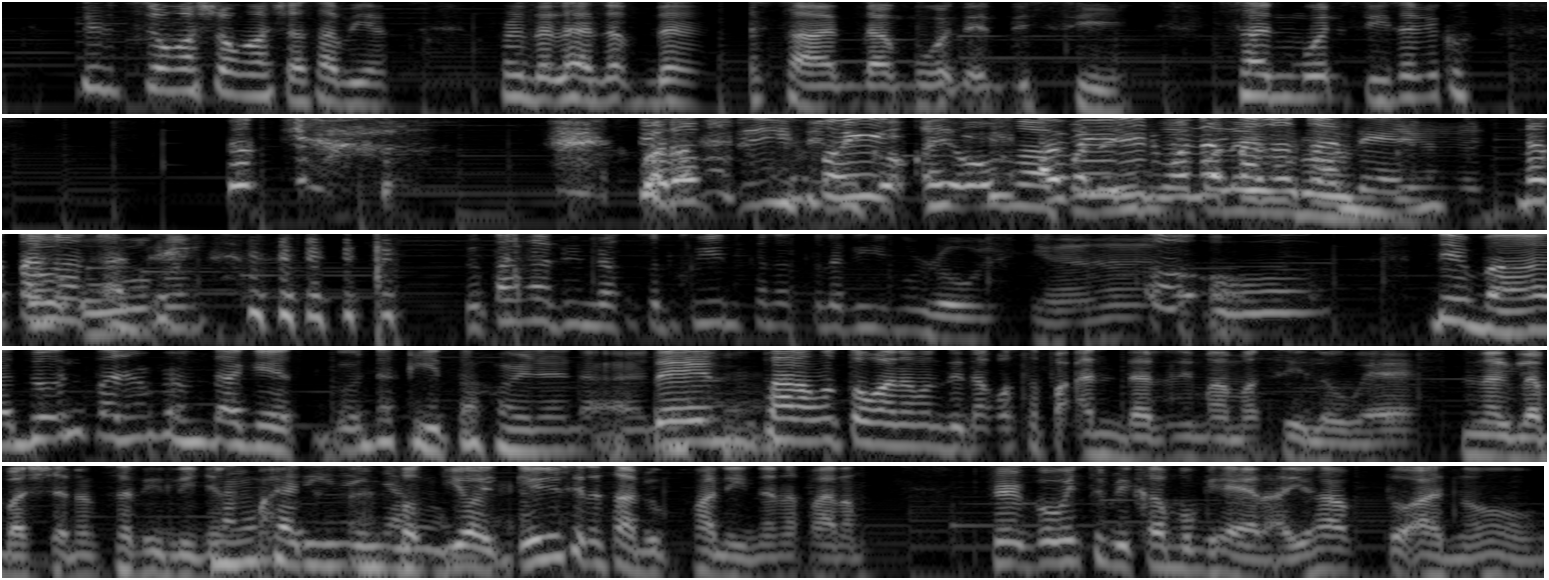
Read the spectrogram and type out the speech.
since Shunga-Shunga siya, sabi niya, from the land of the sun, the moon, and the sea. Sun, moon, sea. Sabi ko, parang isipin ko, ay oo nga pala, yun mo nga na pala yung role din. niya. Natanga ka din. Natanga din ako. Sabi ko, yun pala talaga yung role niya. Oo. 'Di ba? Doon pa rin from the get-go, nakita ko na na ano Then, siya. parang natuwa naman din ako sa paandar ni Mama Silhouette na naglabas siya ng sarili niyang Ng sarili stand. So, niyang yun, yun yung sinasabi ko kanina na parang, if you're going to be kabugera, you have to, ano,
